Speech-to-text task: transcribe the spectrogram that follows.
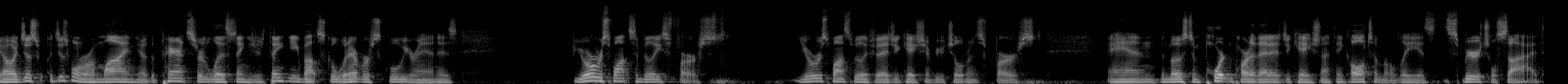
You know, I just I just want to remind you know the parents are listening, you're thinking about school, whatever school you're in, is your responsibilities first. Your responsibility for the education of your children is first. And the most important part of that education, I think, ultimately is the spiritual side.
